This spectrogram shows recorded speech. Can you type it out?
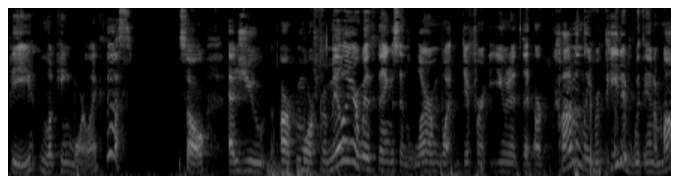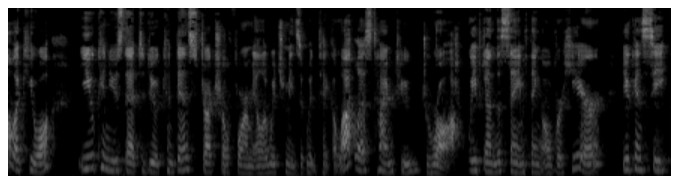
be looking more like this. So as you are more familiar with things and learn what different units that are commonly repeated within a molecule, you can use that to do a condensed structural formula, which means it would take a lot less time to draw. We've done the same thing over here you can see,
